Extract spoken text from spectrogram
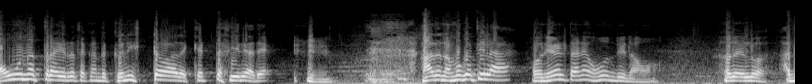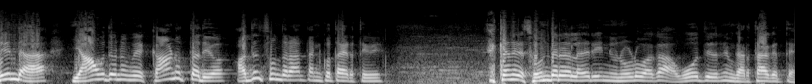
ಅವನ ಹತ್ರ ಇರತಕ್ಕಂಥ ಕನಿಷ್ಠವಾದ ಕೆಟ್ಟ ಸೀರೆ ಅದೇ. ಅದು ನಮಗೆ ಗೊತ್ತಿಲ್ಲ. ಅವನು ಹೇಳ್ತಾನೆ ಹೂಂದ್ವಿ ನಾವು. ಅದೇ ಇಲ್ವೋ ಅದರಿಂದ ಯಾವುದು ನಮಗೆ ಕಾಣುತ್ತದೆಯೋ ಅದನ್ನು ಸುಂದರ ಅಂತ ಅನ್ಕೋತಾ ಇರ್ತೀವಿ. ಯಾಕಂದರೆ ಸೌಂದರ್ಯ ಲಹರಿ ನೀವು ನೋಡುವಾಗ ಓದಿದ್ರೆ ನಿಮ್ಗೆ ಅರ್ಥ ಆಗುತ್ತೆ.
